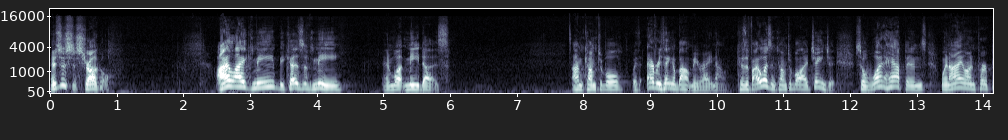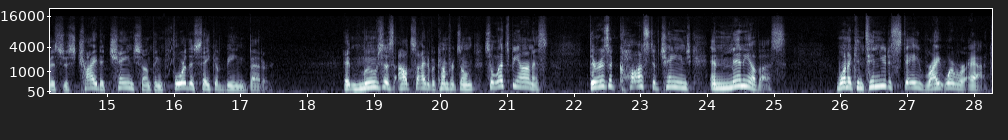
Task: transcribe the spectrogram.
It's just a struggle. I like me because of me and what me does. I'm comfortable with everything about me right now. Because if I wasn't comfortable, I'd change it. So, what happens when I, on purpose, just try to change something for the sake of being better? It moves us outside of a comfort zone. So, let's be honest. There is a cost of change, and many of us want to continue to stay right where we're at.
